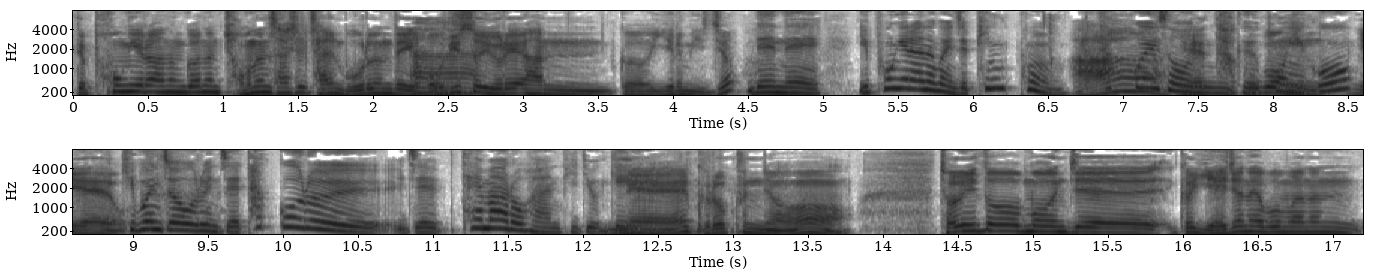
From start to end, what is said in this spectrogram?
근데 퐁이라는 거는 저는 사실 잘 모르는데 아. 어디서 유래한 그 이름이죠? 네네. 이 퐁이라는 건 이제 핑퐁, 아. 탁구에서 온그 예, 퐁이고 예. 기본적으로 이제 탁구를 이제 테마로 한 비디오 게임. 네, 그렇군요. 저희도 뭐 이제 그 예전에 보면은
